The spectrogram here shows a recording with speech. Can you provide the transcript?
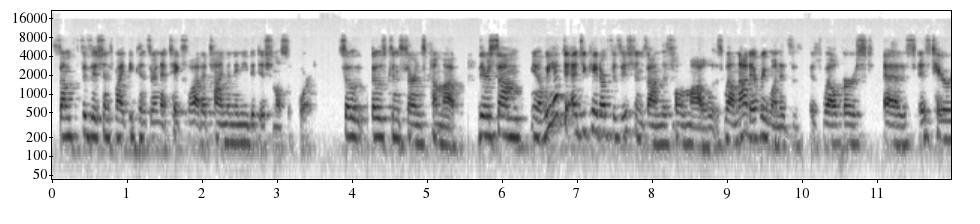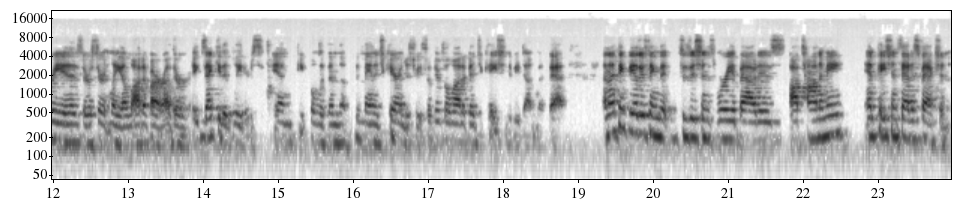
Some physicians might be concerned that takes a lot of time and they need additional support. So those concerns come up. There's some, you know, we have to educate our physicians on this whole model as well. Not everyone is as well versed as as Terri is, or certainly a lot of our other executive leaders and people within the, the managed care industry. So there's a lot of education to be done with that. And I think the other thing that physicians worry about is autonomy and patient satisfaction.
